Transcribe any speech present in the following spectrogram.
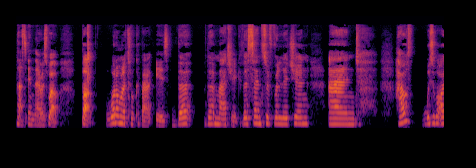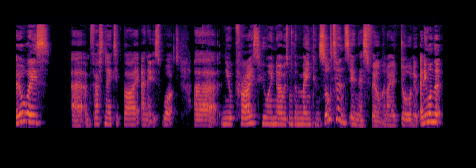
that's in there as well. But what i want to talk about is the the magic the sense of religion and how which is what i always uh, am fascinated by and it is what uh, neil price who i know is one of the main consultants in this film and i adore neil anyone that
